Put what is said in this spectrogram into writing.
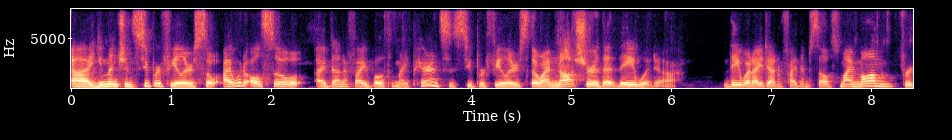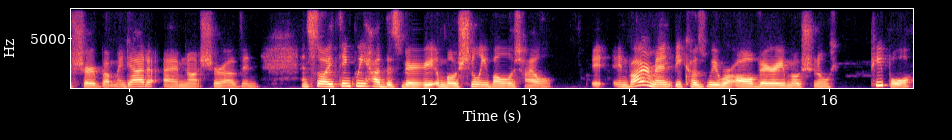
uh, you mentioned super feelers, so I would also identify both of my parents as super feelers, though I'm not sure that they would uh, they would identify themselves. My mom for sure, but my dad I'm not sure of, and and so I think we had this very emotionally volatile environment because we were all very emotional people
